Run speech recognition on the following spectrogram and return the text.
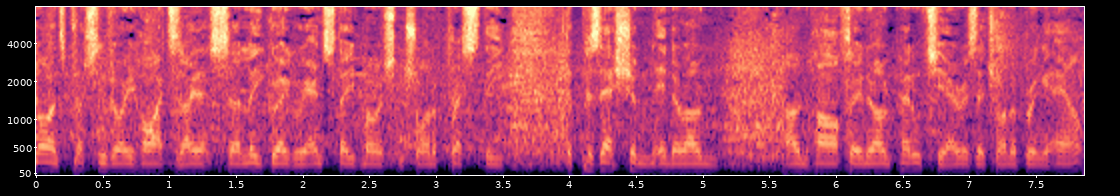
Lions pressing very high today. That's uh, Lee Gregory and Steve Morison trying to press the, the possession in their own own half, in their own penalty area as they're trying to bring it out.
